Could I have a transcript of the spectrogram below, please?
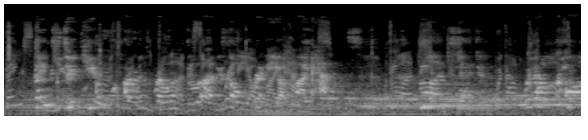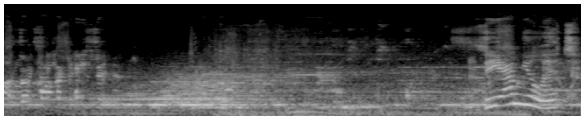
Thanks to you, Earthrealm blood is already on my hands. Without cause or provocation. The amulet. Stay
